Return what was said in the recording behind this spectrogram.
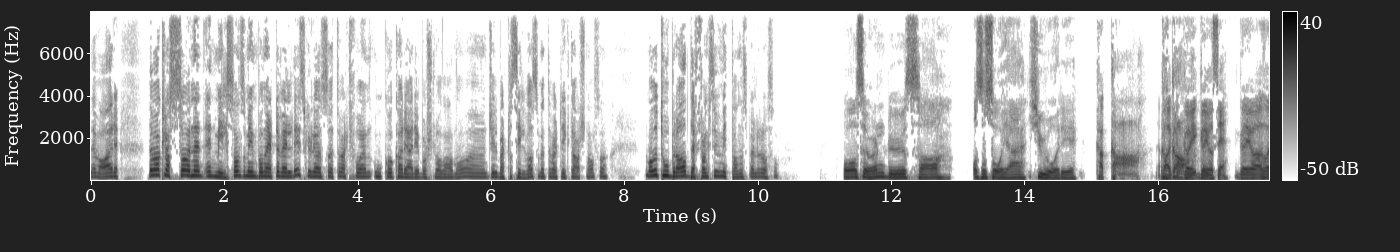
det var, det var klasse. Og en Ed Milson som imponerte veldig. Skulle også etter hvert få en OK karriere i Barcelona nå. Eh, Gilberto Silva som etter hvert gikk til Arsenal. Så de hadde to bra defensive midtbanespillere også. Og Søren, du sa Og så så jeg 20 år i Kaka. Det var Kaka. Gøy, gøy å se. Gøy å, altså,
